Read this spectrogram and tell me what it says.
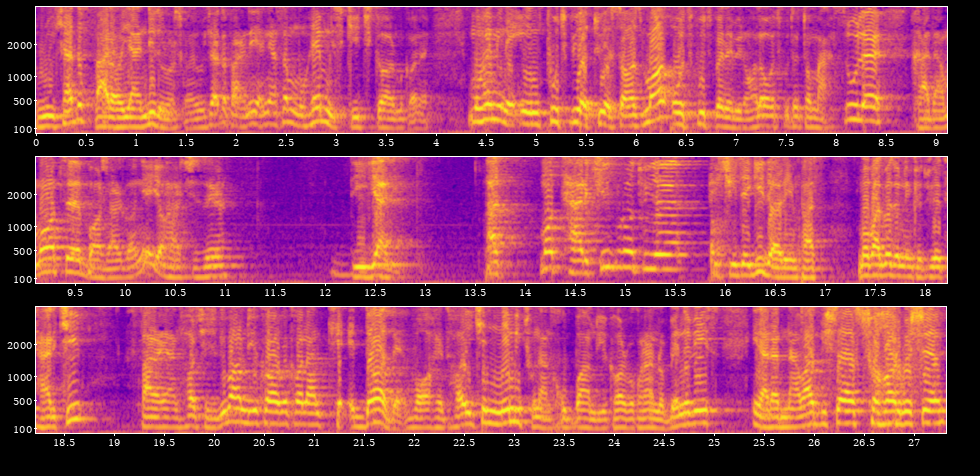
رویکرد فرایندی درست کنه. رویکرد فرایندی یعنی اصلا مهم نیست کی چی کار می‌کنه. مهم اینه اینپوت بیاد توی سازمان اوتپوت بره بیرون. حالا اوتپوت تو محصول خدمات بازرگانی یا هر چیز دیگری. پس ما ترکیب رو توی پیچیدگی داریم. پس ما باید بدونیم که توی ترکیب فرایندها چجوری با هم دیگه کار می‌کنن. تعداد واحدهایی که نمی‌تونن خوب با هم دیگه کار بکنن رو بنویس. این عدد 90 بیشتر از چهار بشه.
